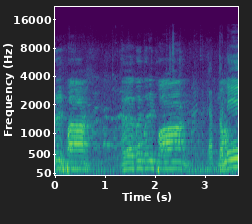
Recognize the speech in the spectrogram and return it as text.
มือฟองเออมือมือฟองครับตอนนี้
